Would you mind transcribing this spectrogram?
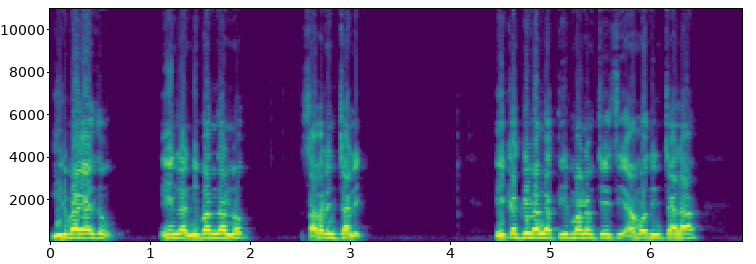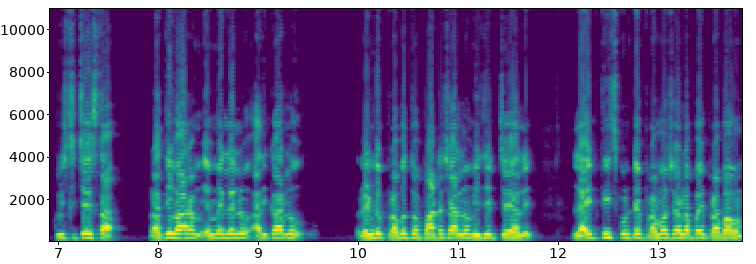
ఇరవై ఐదు ఏళ్ళ నిబంధనను సవరించాలి. ఏకగ్రీవంగా తీర్మానం చేసి ఆమోదించాలా? కృషి చేస్తా. ప్రతి వారం ఎమ్మెల్యేలు అధికారులు రెండు ప్రభుత్వ పాఠశాలను విజిట్ చేయాలి. లైట్ తీసుకుంటే ప్రమోషన్లపై ప్రభావం.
